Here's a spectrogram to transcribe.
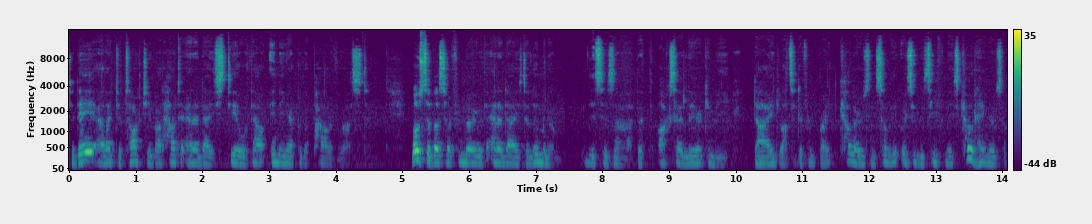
Today I'd like to talk to you about how to anodize steel without ending up with a pile of rust. Most of us are familiar with anodized aluminum. This is uh, the oxide layer can be dyed lots of different bright colors and so as you can see from these coat hangers it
